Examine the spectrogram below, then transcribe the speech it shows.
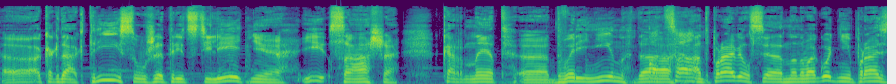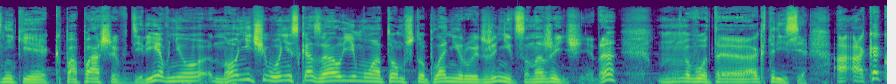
э, когда актриса уже 30-летняя и Саша Корнет, э, дворянин, да, Пацан. отправился на новогодние праздники к папаше в деревню, но ничего не сказал ему о том, что планирует жениться на женщине, да, вот, э, актрисе. А, а как,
